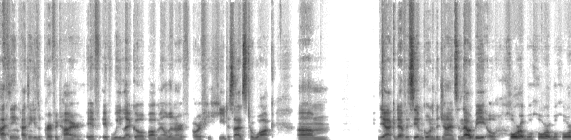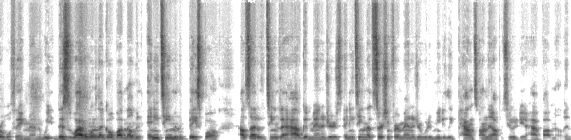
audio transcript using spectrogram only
I think I think he's a perfect hire if if we let go of Bob Melvin or if, or if he, he decides to walk. Um, yeah, I could definitely see him going to the Giants, and that would be a horrible, horrible, horrible thing, man. We this is why I don't want to let go of Bob Melvin. Any team in the baseball outside of the teams that have good managers, any team that's searching for a manager would immediately pounce on the opportunity to have Bob Melvin.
